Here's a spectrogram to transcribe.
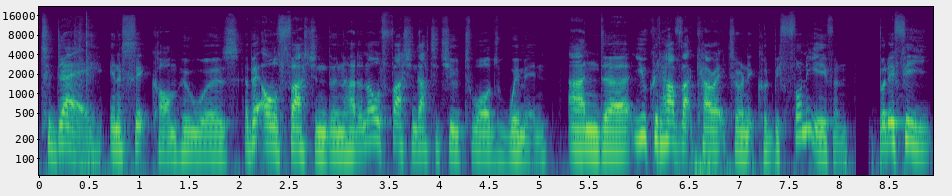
today in a sitcom who was a bit old fashioned and had an old fashioned attitude towards women, and uh, you could have that character and it could be funny even. But if he,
